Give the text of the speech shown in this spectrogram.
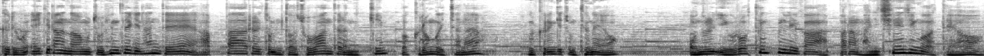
그리고 애기랑 나오면 좀 힘들긴 한데 아빠를 좀 더 좋아한다는 느낌? 뭐 그런 거 있잖아요. 그런 게 좀 드네요. 오늘 이후로 탱플리가 아빠랑 많이 친해진 것 같아요.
